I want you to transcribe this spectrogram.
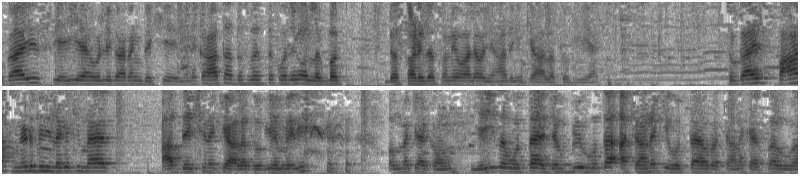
गाइस यही है होली का रंग। देखिए, मैंने कहा था दस बजे तक हो जाएगा और लगभग दस, साढ़े दस होने वाले और यहाँ देखिए क्या हालत हो गई है। सो गाइस पाँच मिनट भी नहीं लगे कि मैं, आप देखिए ना क्या हालत हो गई है मेरी। और मैं क्या कहूँ, यही सब होता है। जब भी होता है, अचानक ही होता है और अचानक ऐसा हुआ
